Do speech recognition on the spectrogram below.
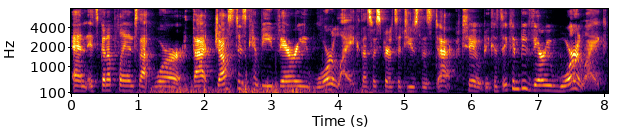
and it's going to play into that war, that justice can be very warlike. That's why Spirit said to use this deck too, because it can be very warlike.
